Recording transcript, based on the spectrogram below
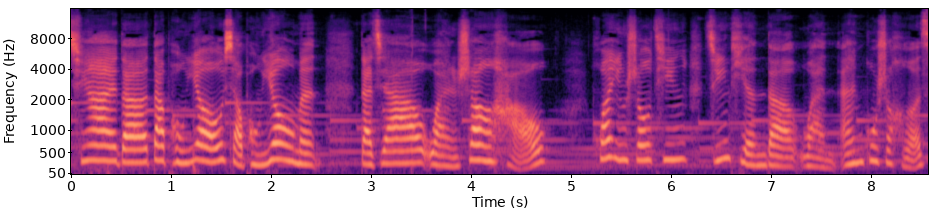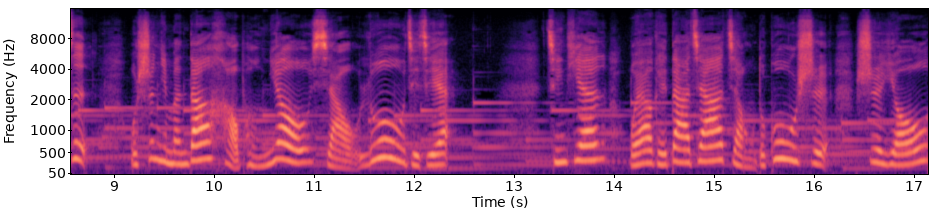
亲爱的，大朋友、小朋友们，大家晚上好！欢迎收听今天的晚安故事盒子，我是你们的好朋友小鹿姐姐。今天我要给大家讲的故事是由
